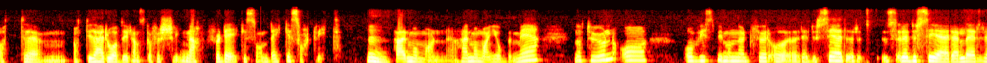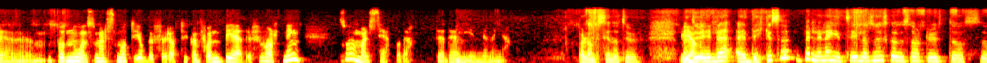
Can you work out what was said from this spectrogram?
at, um, at de der rovdyrene skal forsvinne. For det er ikke sånn, det er ikke svart-hvitt. Mm. Her, her, må man jobbe med naturen. Og, og hvis vi må nødt for å redusere, redusere eller uh, på noen som helst måte jobbe for at vi kan få en bedre forvaltning, så må man se på det. Det er det mm. min mening er balanse i naturen. Men ja. du Hilde, det er ikke så veldig lenge til. altså Nå skal du snart ut og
